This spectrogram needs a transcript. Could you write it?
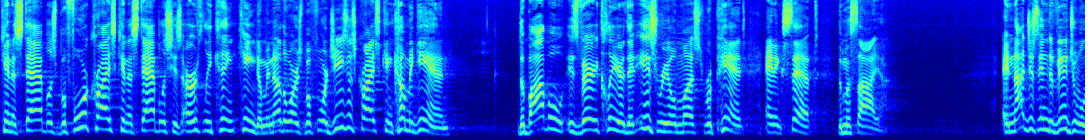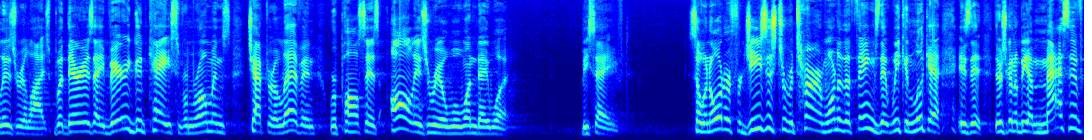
can establish, before Christ can establish his earthly kingdom, in other words, before Jesus Christ can come again, the Bible is very clear that Israel must repent and accept the Messiah. And not just individual Israelites, but there is a very good case from Romans chapter 11 where Paul says all Israel will one day what? Be saved. So, in order for Jesus to return, one of the things that we can look at is that there's going to be a massive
